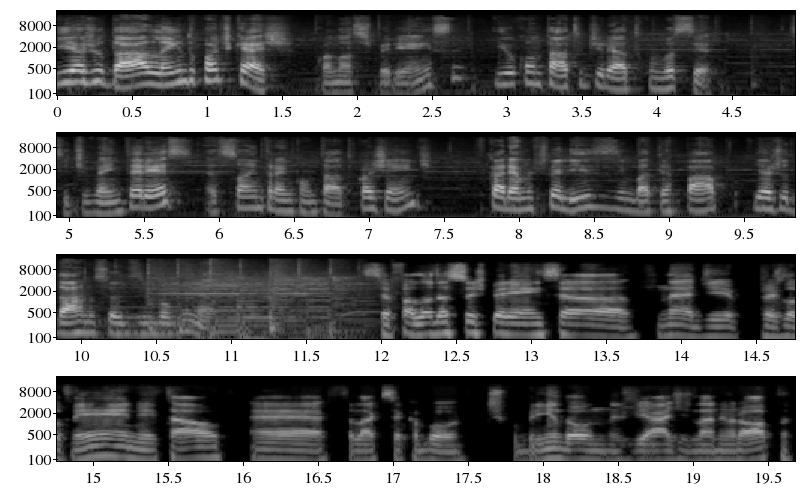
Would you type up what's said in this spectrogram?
e ajudar além do podcast, com a nossa experiência e o contato direto com você. Se tiver interesse, é só entrar em contato com a gente Ficaremos felizes em bater papo e ajudar no seu desenvolvimento. Você falou da sua experiência né, de ir para a Eslovênia e tal, é, foi lá que você acabou descobrindo, ou nas viagens lá na Europa.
